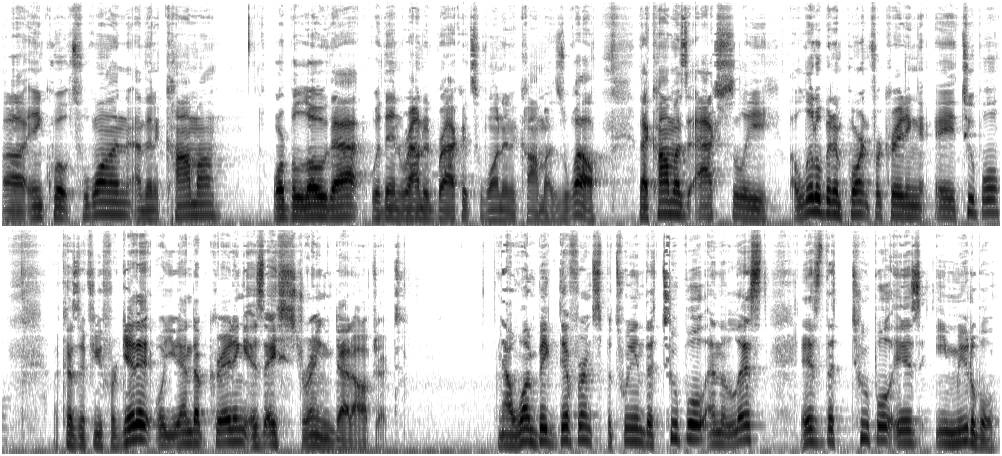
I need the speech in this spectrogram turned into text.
uh, in quotes one and then a comma or below that within rounded brackets one and a comma as well. That comma is actually a little bit important for creating a tuple because if you forget it, what you end up creating is a string data object. Now one big difference between the tuple and the list is the tuple is immutable.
